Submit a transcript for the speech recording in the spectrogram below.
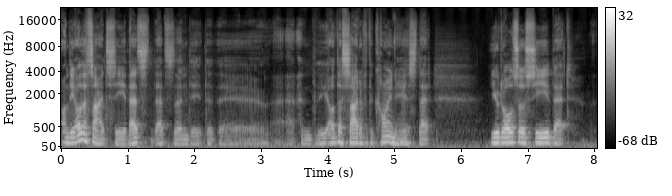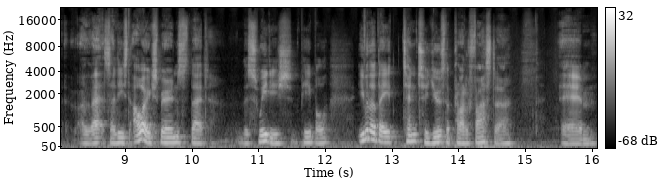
on the other side see that's that's then the, the, the uh, and the other side of the coin is that you'd also see that uh, that's at least our experience that the Swedish people, even though they tend to use the product faster, um,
